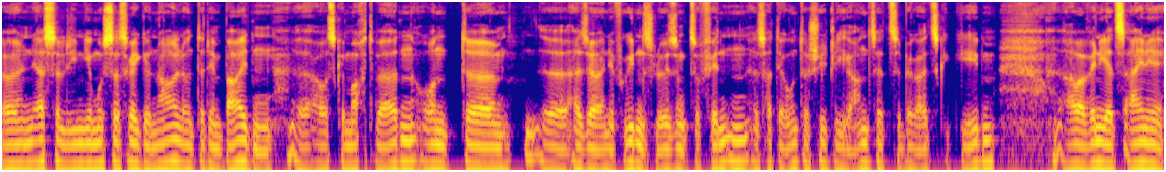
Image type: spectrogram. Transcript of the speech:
Äh, in erster Linie muss das regional unter den beiden äh, ausgemacht werden und äh, also eine Friedenslösung zu finden. Es hat ja unterschiedliche Ansätze bereits gegeben. Aber wenn jetzt eine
